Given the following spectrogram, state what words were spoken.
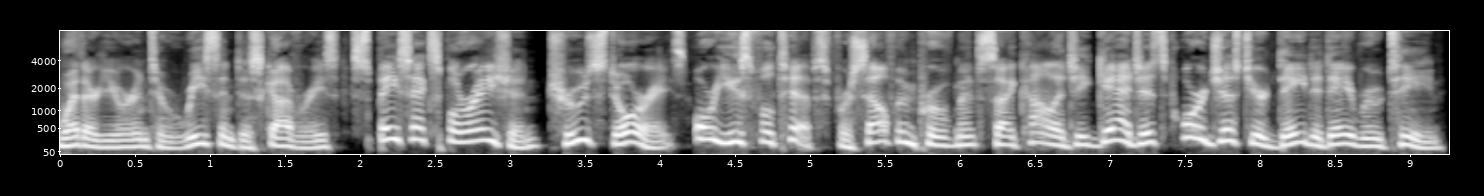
Whether you're into recent discoveries, space exploration, true stories, or useful tips for self improvement, psychology, gadgets, or just your day to day routine,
